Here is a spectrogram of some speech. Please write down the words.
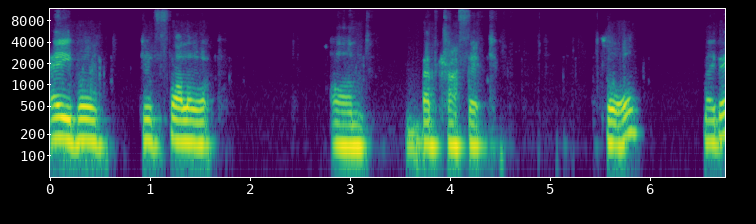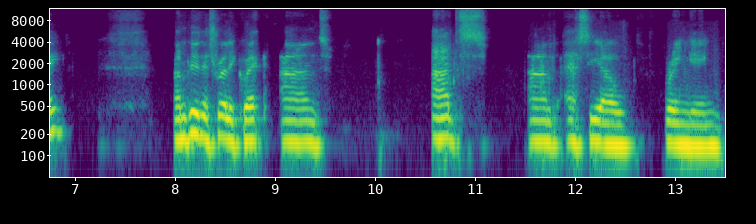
able to follow up on web traffic at all, maybe. I'm doing this really quick and ads and SEO bringing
